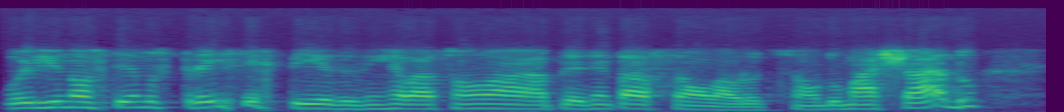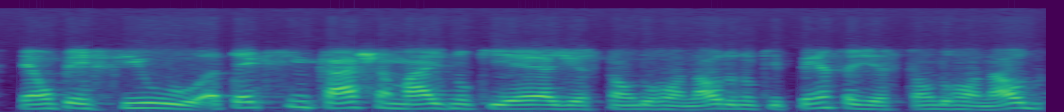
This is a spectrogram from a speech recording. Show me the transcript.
Hoje nós temos três certezas em relação à apresentação, Laura, que são do Machado, é um perfil até que se encaixa mais no que é a gestão do Ronaldo, no que pensa a gestão do Ronaldo.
